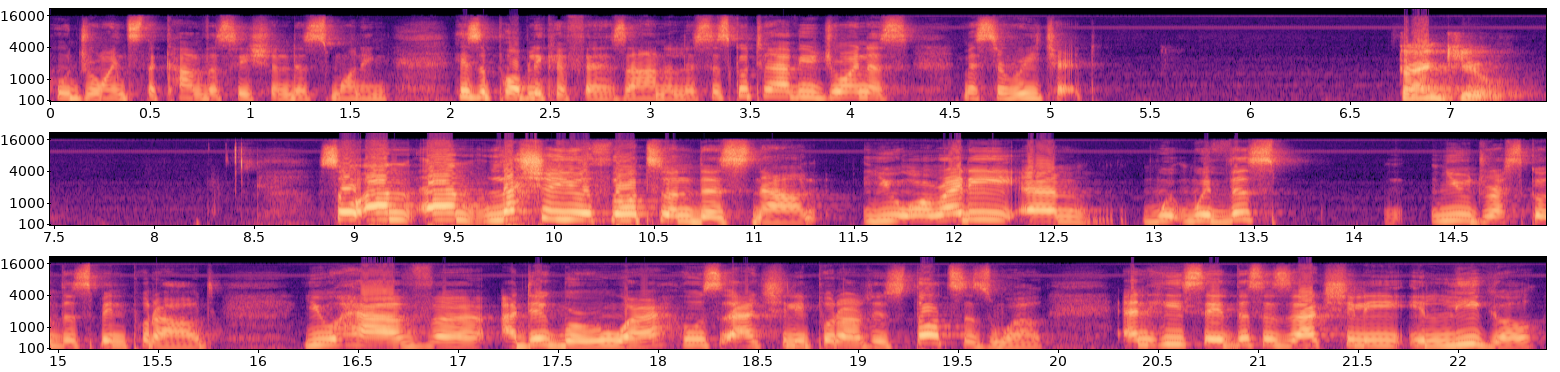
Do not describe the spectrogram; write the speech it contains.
who joins the conversation this morning. He's a public affairs analyst. It's good to have you join us, Mr. Richard. Thank you. So um, um, let's share your thoughts on this now. You already, um, with this new dress code that's been put out, you have uh, Adegboruwa, who's actually put out his thoughts as well. And he said this is actually illegal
